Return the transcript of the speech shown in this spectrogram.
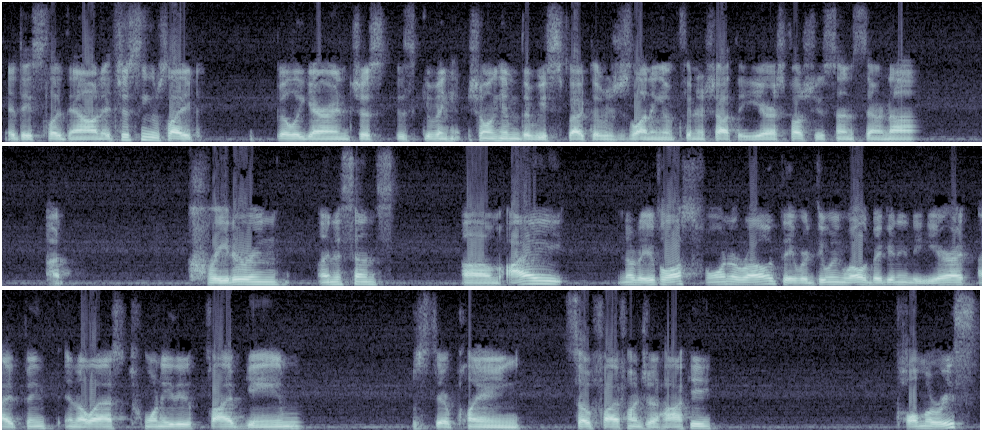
if they slowed down. It just seems like Billy Guerin just is giving, showing him the respect of just letting him finish out the year, especially since they're not, not cratering in a sense. Um, I no, they've lost four in a row. They were doing well at the beginning of the year. I, I think in the last 25 games, they're playing sub 500 hockey. Paul Maurice?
